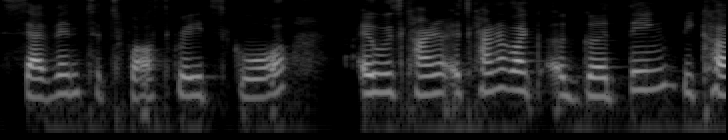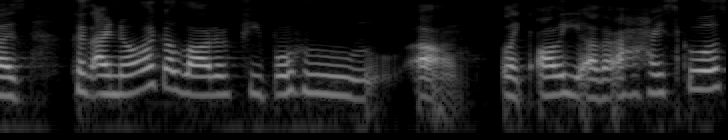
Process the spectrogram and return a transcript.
7th to 12th grade school. It was kind of it's kind of like a good thing because cuz I know like a lot of people who um like all the other high schools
